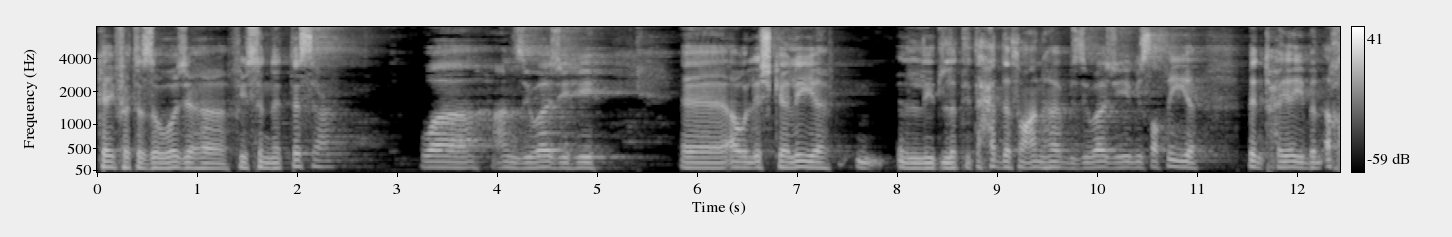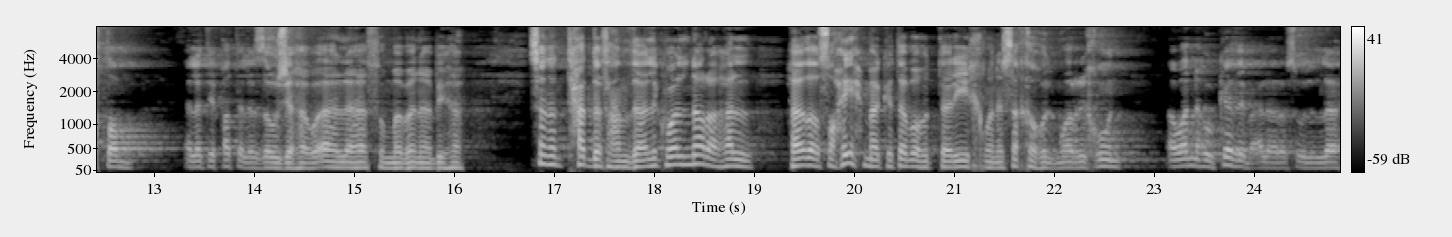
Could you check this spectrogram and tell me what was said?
كيف تزوجها في سن التسع وعن زواجه آه، أو الإشكالية التي تحدثوا عنها بزواجه بصفية بنت حيي بن أخطب. التي قتل زوجها وأهلها ثم بنى بها. سنتحدث عن ذلك ولنرى هل هذا صحيح ما كتبه التاريخ ونسخه المؤرخون أو أنه كذب على رسول الله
